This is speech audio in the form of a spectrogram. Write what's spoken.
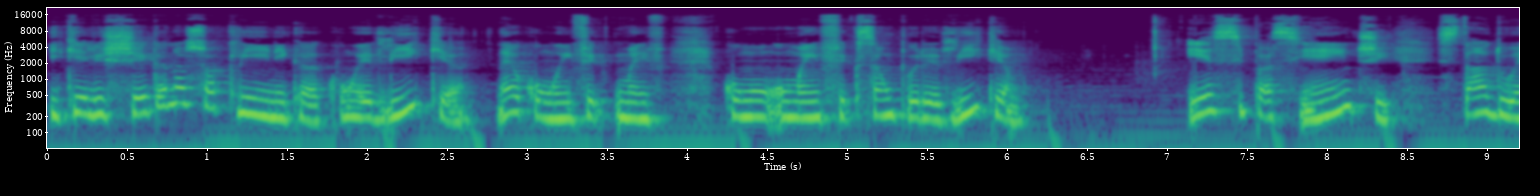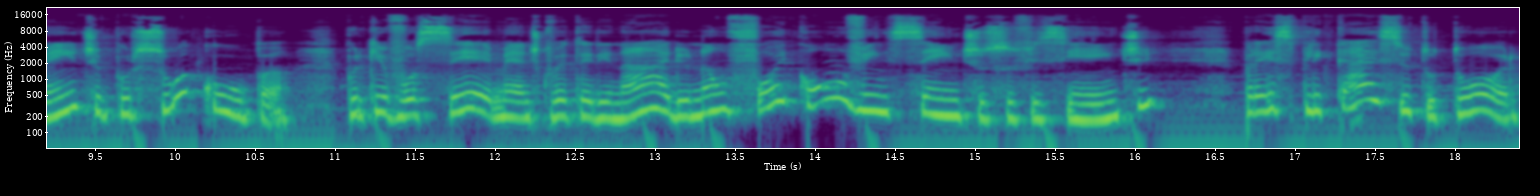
e que ele chega na sua clínica com erlíquia, né, com uma, com uma infecção por erlíquia, esse paciente está doente por sua culpa, porque você, médico veterinário, não foi convincente o suficiente para explicar esse tutor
